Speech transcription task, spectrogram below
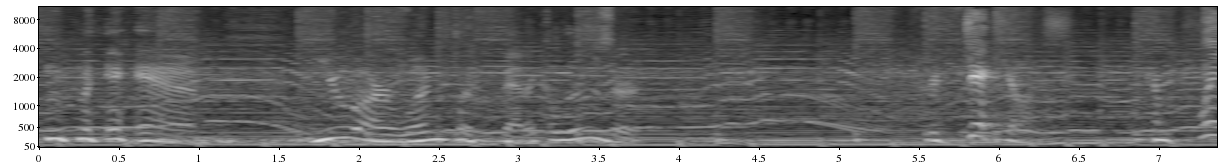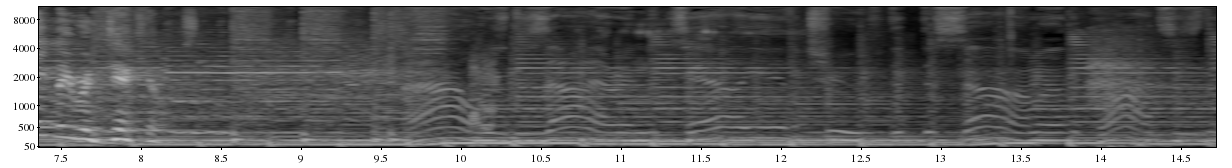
Man, you are one pathetic loser. Ridiculous. Completely ridiculous. I was desiring to tell you the truth that the sum of the parts is the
